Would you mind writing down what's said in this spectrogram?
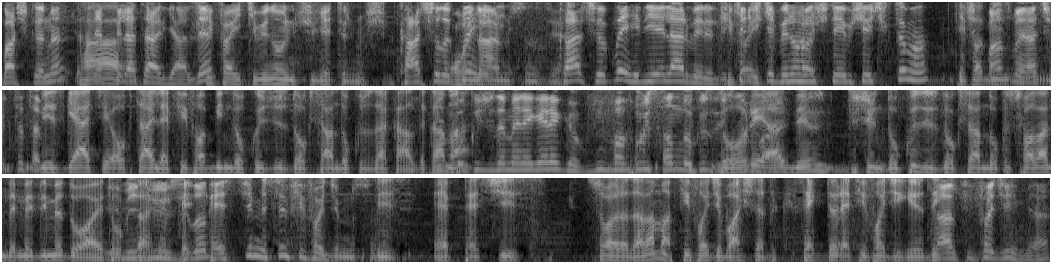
Başkanı Sepp Blatter geldi. FIFA 2013'ü getirmiş. Karşılıklı Oynar mısınız diye. Karşılıklı hediyeler verildi. FIFA Keşke 2013 diye bir şey çıktı mı? FIFA Çıkmaz biz- mı ya? Çıktı tabii. Biz gerçi Oktay'la FIFA 1999'da kaldık ama 900 demene gerek yok. FIFA 99 işte. doğru ya değil mi? Düşün 999 falan demediğime dua et 20. Oktay. yüzyılın PES'ci misin FIFA'cı mısın? Biz hep PES'çiyiz. Sonradan ama FIFA'cı başladık. Sektöre FIFA'cı girdik. ben FIFA'cıyım ya.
